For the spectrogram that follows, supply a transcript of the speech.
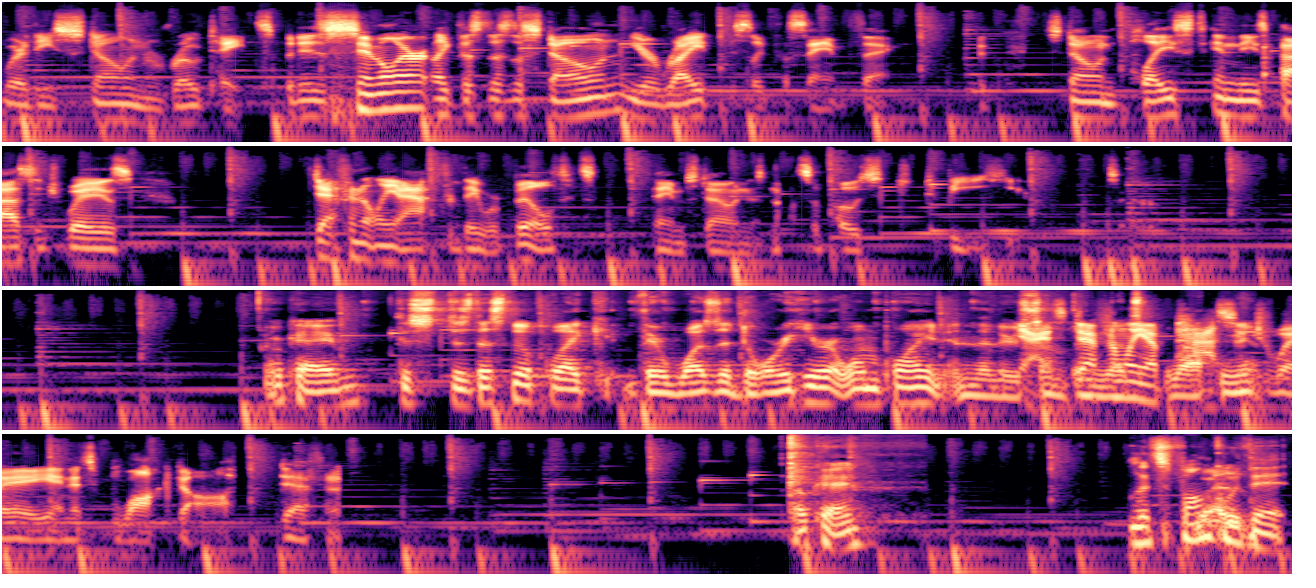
Where the stone rotates. But it is similar. Like this, this is the stone. You're right. It's like the same thing. Stone placed in these passageways. Definitely after they were built, it's the same stone is not supposed to be here. So, Okay. This does this look like there was a door here at one point, and then there's yeah, it's something definitely a that's blocking it? passageway, and it's blocked off. Definitely. Okay. Let's funk Well- with it.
